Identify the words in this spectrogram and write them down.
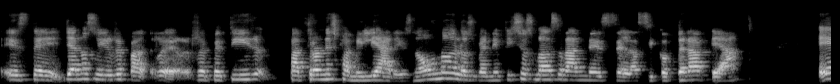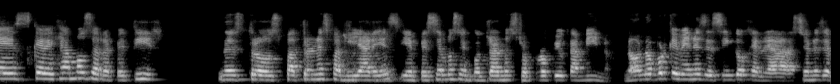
este, ya no seguir repetir patrones familiares? ¿no? Uno de los beneficios más grandes de la psicoterapia es que dejamos de repetir nuestros patrones familiares y empecemos a encontrar nuestro propio camino, ¿no? No porque vienes de cinco generaciones de,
